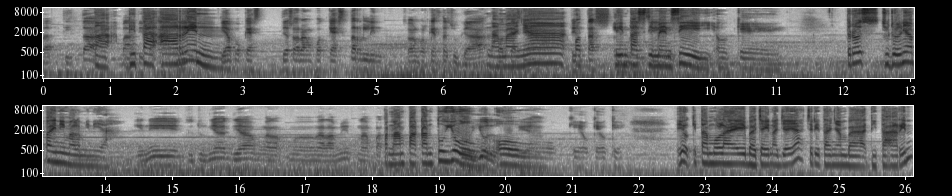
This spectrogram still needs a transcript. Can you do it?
Mbak Dita Ta- Mbak Dita Arin. Dia podcast Dia seorang podcaster lin Seorang podcaster juga Namanya Pot- Lintas Dimensi. Oke. Terus judulnya apa ini malam ini ya? Ini judulnya dia mengal- mengalami penampakan Penampakan tuyul. Tuyul, Oh. iya. Oke, oke, oke. Yuk kita mulai bacain aja ya ceritanya Mbak Dita Arin.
